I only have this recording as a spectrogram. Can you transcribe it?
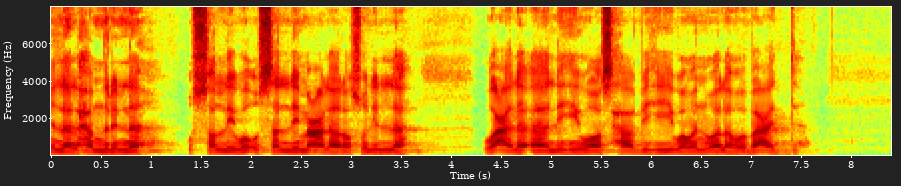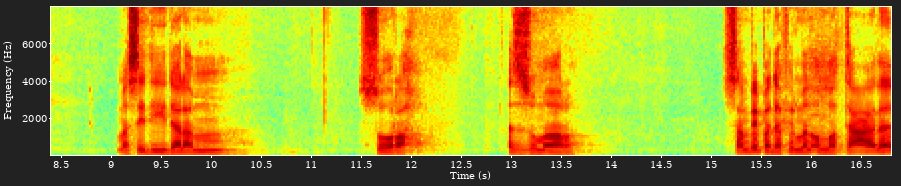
بسم الله الحمد لله أصلي وأسلم على رسول الله وعلى آله وأصحابه ومن والاه وبعد masih di dalam surah sampai pada firman Allah Ta'ala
